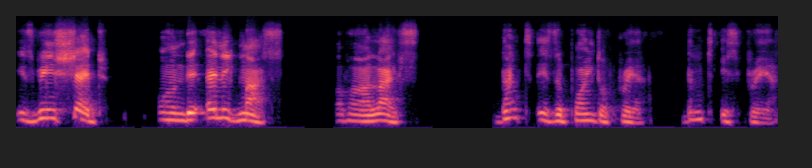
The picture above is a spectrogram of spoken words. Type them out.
is being shed on the enigmas of our lives. That is the point of prayer. That is prayer.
